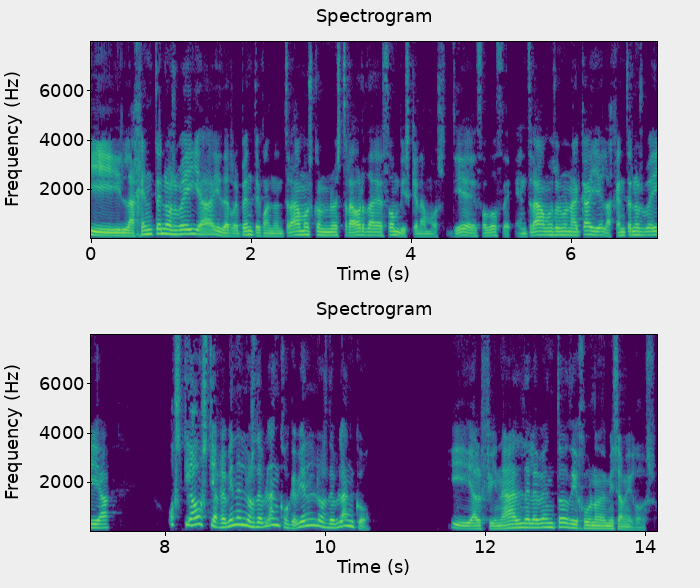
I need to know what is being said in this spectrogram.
Y la gente nos veía y de repente cuando entrábamos con nuestra horda de zombies, que éramos 10 o 12, entrábamos en una calle, la gente nos veía, hostia, hostia, que vienen los de blanco, que vienen los de blanco. Y al final del evento dijo uno de mis amigos,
